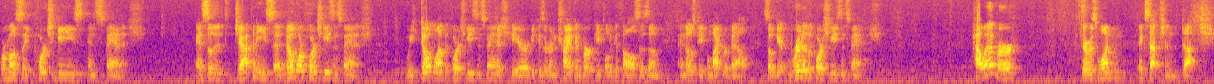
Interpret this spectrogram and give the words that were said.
were mostly Portuguese and Spanish. And so the Japanese said, no more Portuguese and Spanish. We don't want the Portuguese and Spanish here because they're going to try and convert people to Catholicism, and those people might rebel. So get rid of the Portuguese and Spanish. However, there was one exception, the Dutch.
